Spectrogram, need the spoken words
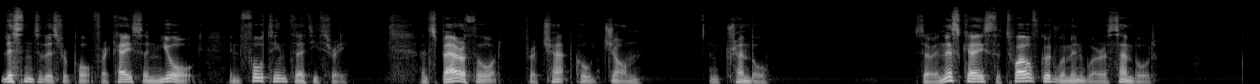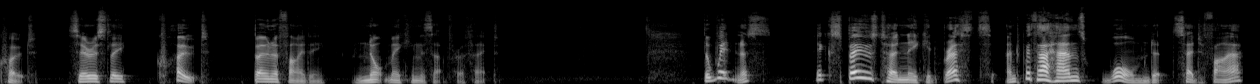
listen to this report for a case in York in 1433, and spare a thought for a chap called John, and tremble so in this case, the twelve good women were assembled. Quote, seriously, quote, bona fide, I'm not making this up for effect. The witness exposed her naked breasts, and with her hands warmed at said fire,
